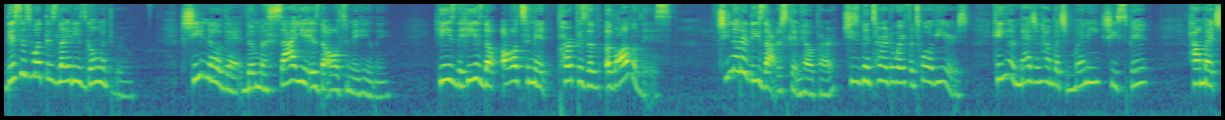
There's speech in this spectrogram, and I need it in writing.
This is what this lady is going through. She know that the Messiah is the ultimate healing. He's the he is the ultimate purpose of, of all of this. She know that these doctors couldn't help her. She's been turned away for 12 years. Can you imagine how much money she spent? How much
